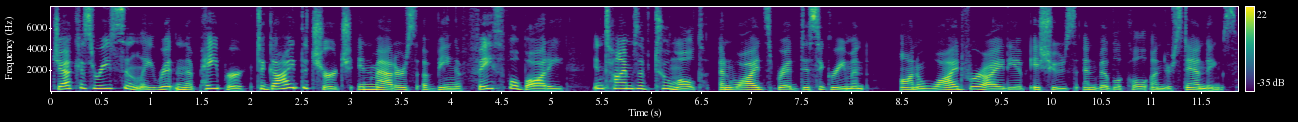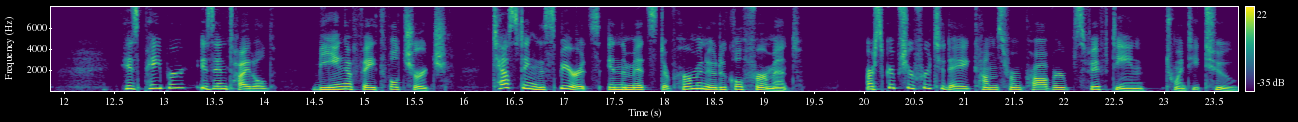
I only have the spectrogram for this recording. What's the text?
Jack has recently written a paper to guide the church in matters of being a faithful body in times of tumult and widespread disagreement on a wide variety of issues and biblical understandings. His paper is entitled Being a Faithful Church Testing the Spirits in the Midst of Hermeneutical Ferment. Our scripture for today comes from Proverbs 15:22.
